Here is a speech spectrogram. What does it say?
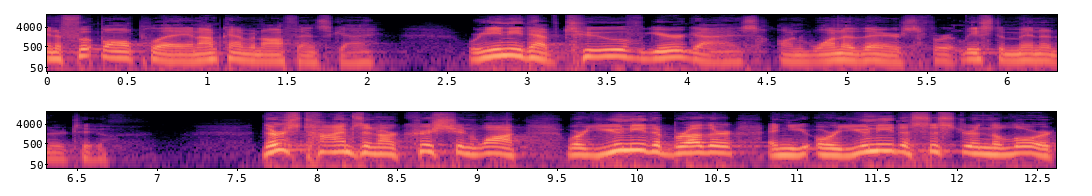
in a football play, and I'm kind of an offense guy, where you need to have two of your guys on one of theirs for at least a minute or two. There's times in our Christian walk where you need a brother and you, or you need a sister in the Lord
